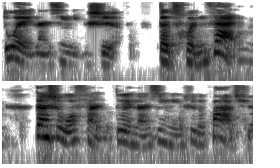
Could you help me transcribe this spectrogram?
对男性凝视的存在，但是我反对男性凝视的霸权，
